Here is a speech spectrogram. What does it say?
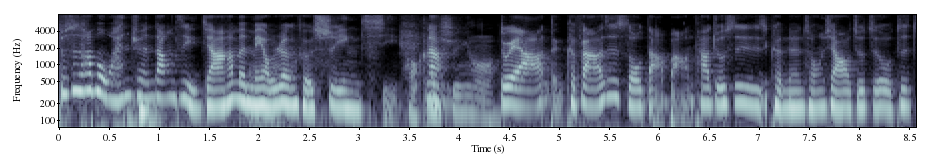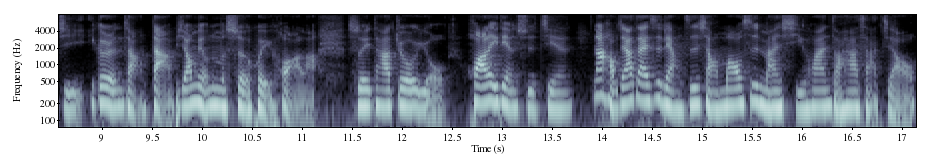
就是他们完全当自己家，他们没有任何适应期。好开心哦。对啊，可反而是手打吧，他就是可能从小就只有自己一个人长大，比较没有那么社会化啦，所以他就有花了一点时间。那好家在是两只小猫是蛮喜欢找他撒娇，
